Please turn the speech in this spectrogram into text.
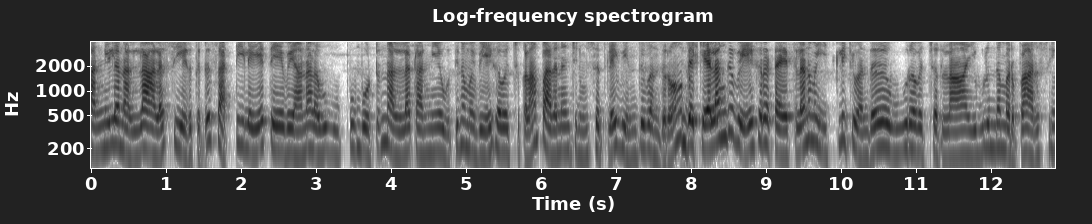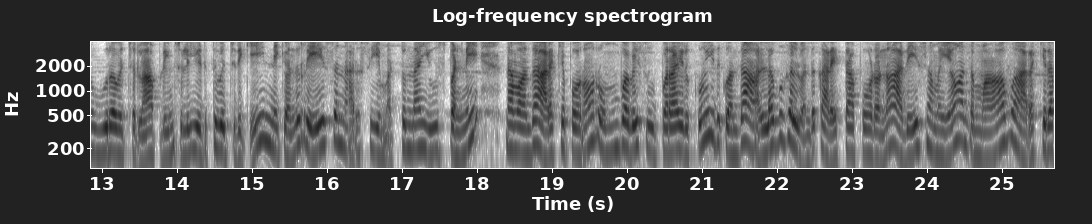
தண்ணியில் நல்லா அலசி எடுத்துட்டு சட்டியிலேயே தேவையான அளவு உப்பும் போட்டு நல்லா தண்ணியை ஊற்றி நம்ம வேக வச்சுக்கலாம். பதினஞ்சு நிமிஷத்துலேயே வெந்து வந்துடும் இந்த கிழங்கு வேகிற டயத்தில் நம்ம இட்லிக்கு வந்து ஊற வச்சிடலாம் உளுந்தம் பருப்பும் அரிசியும் ஊற வச்சிடலாம் அப்படின்னு சொல்லி எடுத்து வச்சுருக்கேன். இன்றைக்கி வந்து ரேசன் அரிசியை மட்டும்தான் யூஸ் பண்ணி நம்ம வந்து அரைக்க போகிறோம் ரொம்பவே சூப்பராக இருக்கும். இதுக்கு வந்து அளவுகள் வந்து கரெக்டாக போடணும். அதே சமயம் அந்த மாவு அரைக்கிற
